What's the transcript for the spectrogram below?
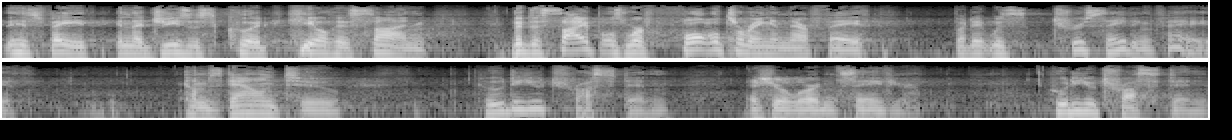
his faith in that Jesus could heal his son. The disciples were faltering in their faith, but it was true saving faith. It comes down to who do you trust in as your Lord and Savior? Who do you trust in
